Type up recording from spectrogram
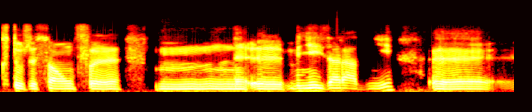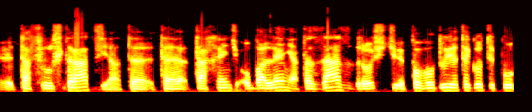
którzy są w, mm, e, mniej zaradni, e, ta frustracja, te, te, ta chęć obalenia, ta zazdrość powoduje tego typu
